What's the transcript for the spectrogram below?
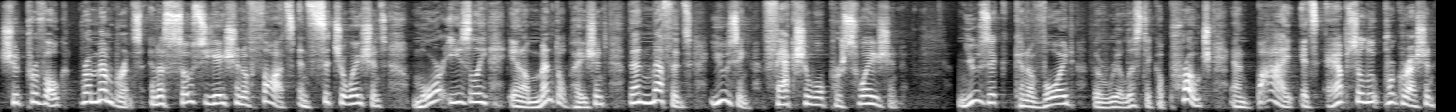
should provoke remembrance and association of thoughts and situations more easily in a mental patient than methods using factual persuasion. Music can avoid the realistic approach and, by its absolute progression,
